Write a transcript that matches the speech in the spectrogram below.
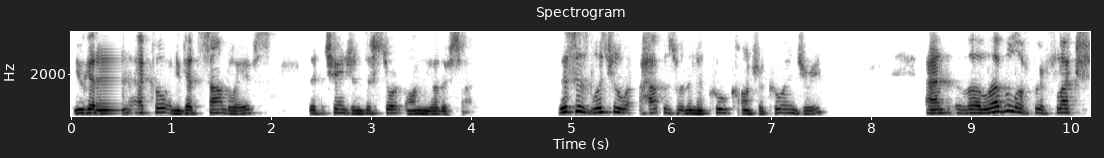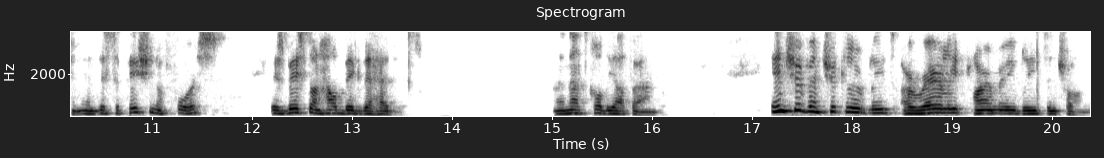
you get an echo and you get sound waves that change and distort on the other side. This is literally what happens within a coup contra coup injury. And the level of reflection and dissipation of force is based on how big the head is. And that's called the alpha angle. Intraventricular bleeds are rarely primary bleeds in trauma.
